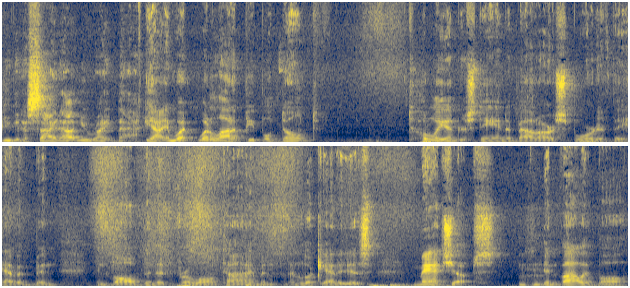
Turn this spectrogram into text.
you get a side out and you write back. Yeah, and what, what a lot of people don't totally understand about our sport if they haven't been involved in it for a long time and, and look at it as matchups mm-hmm. in volleyball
